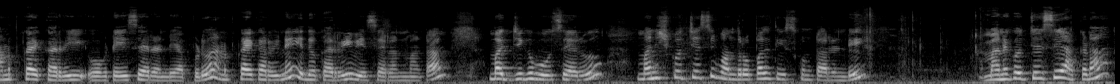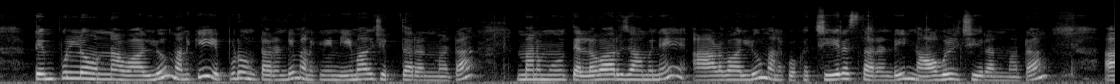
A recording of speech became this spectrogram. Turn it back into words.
అనపకాయ కర్రీ ఒకటి వేసారండి అప్పుడు. అనపకాయ కర్రీనే ఏదో కర్రీ వేసారనమాట మజ్జిగ పోసారు. మనిషికి వచ్చేసి వంద రూపాయలు తీసుకుంటారండి. మనకు వచ్చేసి అక్కడ టెంపుల్లో ఉన్న వాళ్ళు మనకి ఎప్పుడు ఉంటారండి? మనకి నియమాలు చెప్తారనమాట మనము తెల్లవారుజామునే ఆడవాళ్ళు మనకు ఒక చీర ఇస్తారండి. నాగుల చీర అనమాట ఆ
